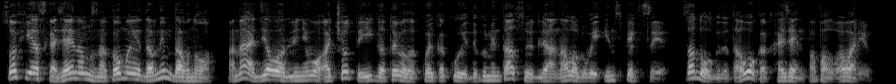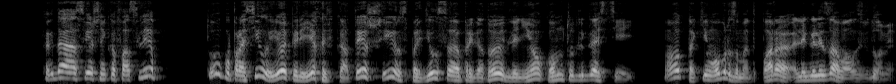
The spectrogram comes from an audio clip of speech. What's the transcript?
Софья с хозяином знакомые давным-давно. Она делала для него отчеты и готовила кое-какую документацию для налоговой инспекции задолго до того, как хозяин попал в аварию. Когда Свешников ослеп, то попросил ее переехать в коттедж и распорядился приготовить для нее комнату для гостей. Вот таким образом эта пара легализовалась в доме.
